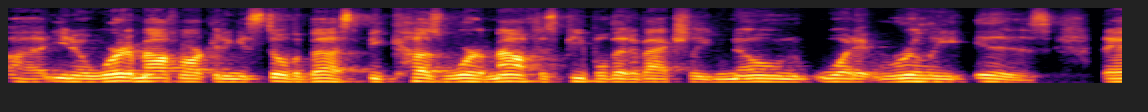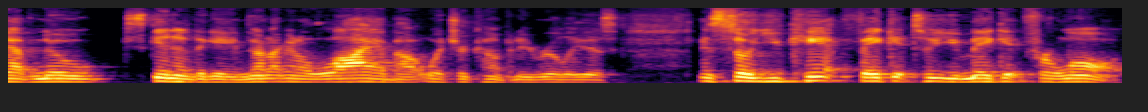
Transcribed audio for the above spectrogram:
uh, you know, word of mouth marketing is still the best because word of mouth is people that have actually known what it really is. They have no skin in the game. They're not going to lie about what your company really is. And so you can't fake it till you make it for long.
